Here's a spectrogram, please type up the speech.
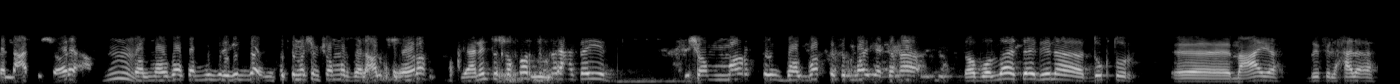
بلعات في الشوارع. فالموضوع كان مزري جدا وكنت ماشي مشمر زي العيال الصغيرة. يعني أنت شفرت امبارح يا سيد؟ شمرت وبلبطت في المية كمان. طب والله يا سيد هنا الدكتور آه، معايا ضيف الحلقة.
